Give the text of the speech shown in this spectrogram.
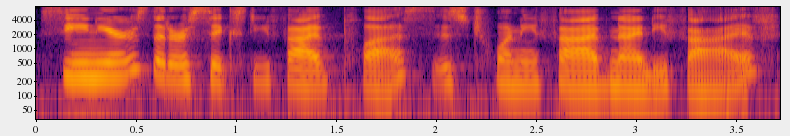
Seniors that are 65 plus is 25.95.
